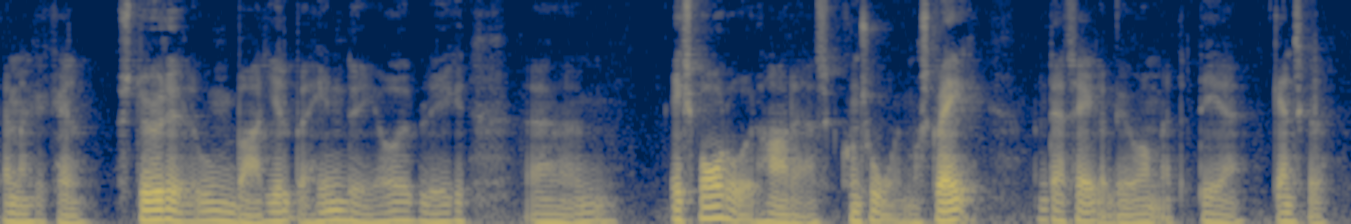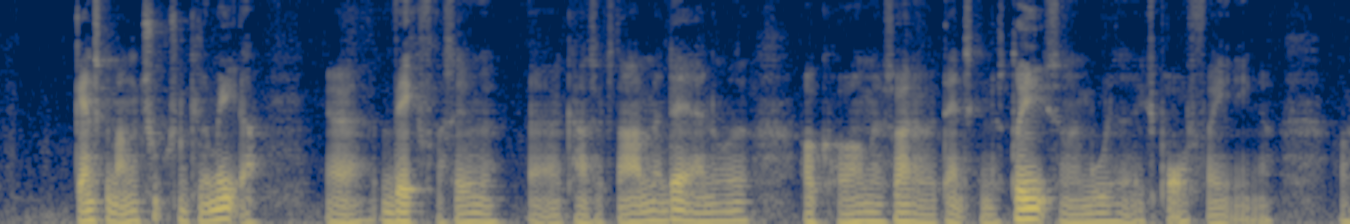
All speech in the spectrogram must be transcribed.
hvad man kan kalde støtte eller umiddelbart hjælp at hente i øjeblikket. Øhm, Eksportrådet har deres kontor i Moskva, men der taler vi jo om, at det er ganske, ganske mange tusind kilometer øh, væk fra selve øh, Kazakhstan, men der er noget at komme. Så er der jo Dansk Industri, som er mulighed for eksportforeninger, og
